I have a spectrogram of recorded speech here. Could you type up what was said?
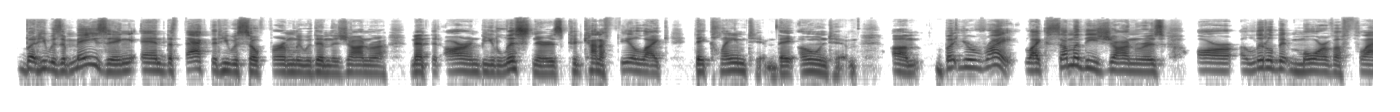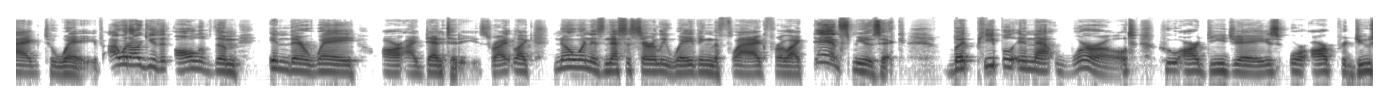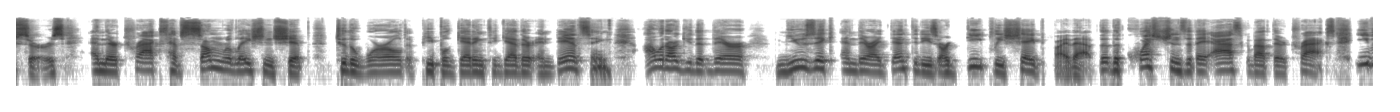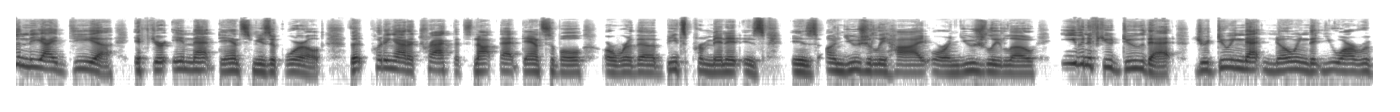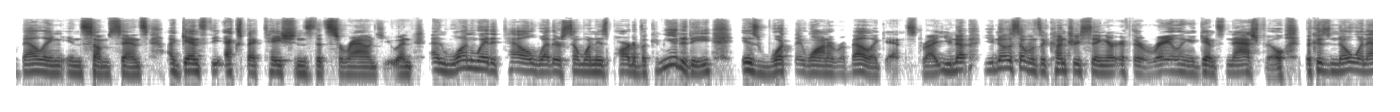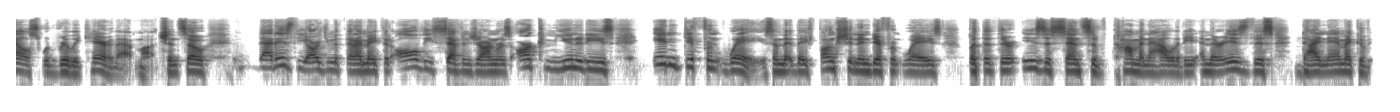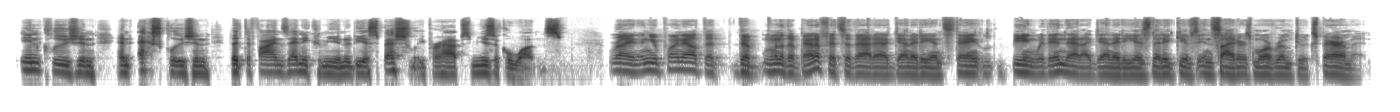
but he was amazing and the fact that he was so firmly within the genre meant that r&b listeners could kind of feel like they claimed him they owned him um, but you're right like some of these genres are a little bit more of a flag to wave i would argue that all of them in their way are identities, right? Like no one is necessarily waving the flag for like dance music, but people in that world who are DJs or are producers and their tracks have some relationship to the world of people getting together and dancing, I would argue that they're music and their identities are deeply shaped by that. The, the questions that they ask about their tracks, even the idea, if you're in that dance music world, that putting out a track that's not that danceable or where the beats per minute is is unusually high or unusually low, even if you do that, you're doing that knowing that you are rebelling in some sense against the expectations that surround you. And and one way to tell whether someone is part of a community is what they want to rebel against, right? You know you know someone's a country singer if they're railing against Nashville because no one else would really care that much. And so that is the argument that I make that all these seven genres are communities in different ways and that they function in different ways, but that there is a sense of commonality and there is this dynamic of inclusion and exclusion that defines any community, especially perhaps musical ones. Right, and you point out that the one of the benefits of that identity and staying being within that identity is that it gives insiders more room to experiment.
